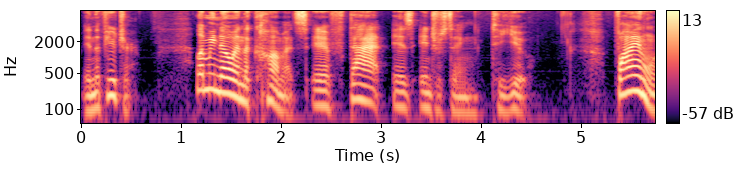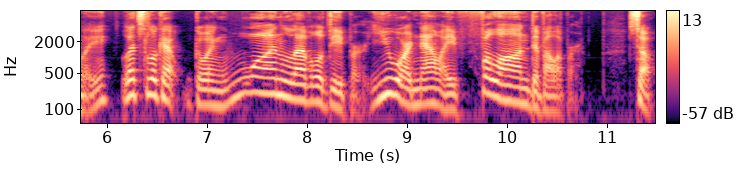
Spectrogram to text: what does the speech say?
in the future. Let me know in the comments if that is interesting to you. Finally, let's look at going one level deeper. You are now a full-on developer. So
